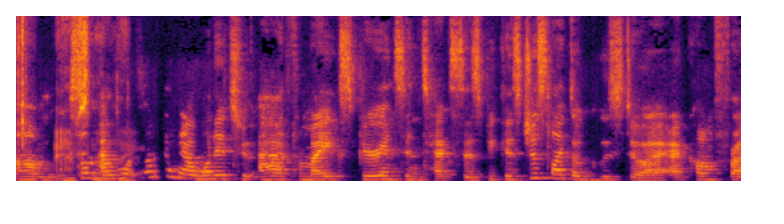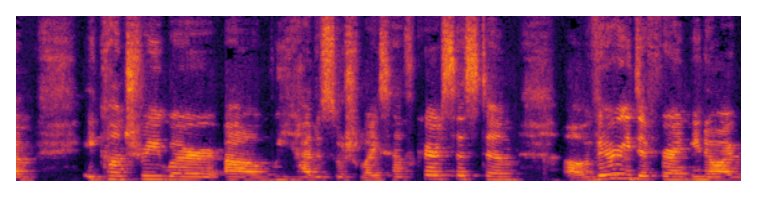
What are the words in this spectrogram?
um, so I, something i wanted to add from my experience in texas because just like augusto i, I come from a country where uh, we had a socialized healthcare system uh, very different you know i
